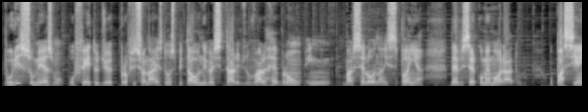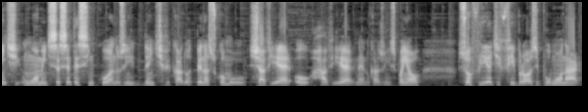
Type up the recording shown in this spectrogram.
Por isso mesmo, o feito de profissionais do Hospital Universitário do Vale Hebron, em Barcelona, Espanha, deve ser comemorado. O paciente, um homem de 65 anos, identificado apenas como Xavier, ou Javier, né, no caso em espanhol, sofria de fibrose pulmonar,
